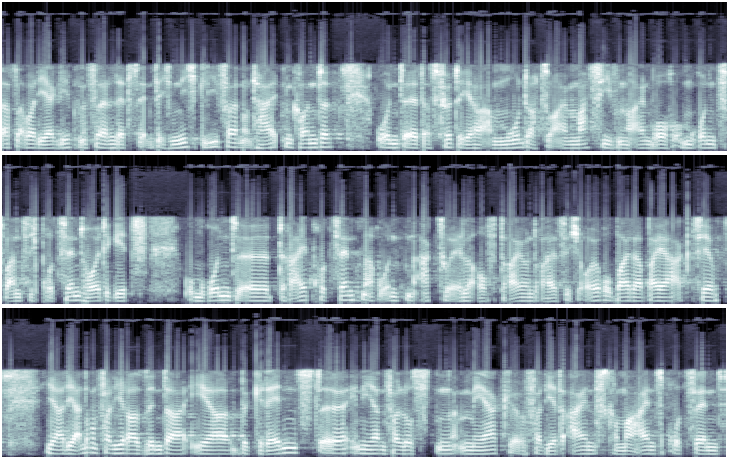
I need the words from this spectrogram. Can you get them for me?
das aber die Ergebnisse letztendlich nicht liefern und halten konnte. Und das führte ja am Montag zu einem massiven Einbruch um rund 20 Prozent. Heute geht es um rund äh, drei Prozent nach unten, aktuell auf 33 Euro bei der Bayer-Aktie. Ja, die anderen Verlierer sind da eher begrenzt äh, in ihren Verlusten. Merck äh, verliert 1,1 Prozent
